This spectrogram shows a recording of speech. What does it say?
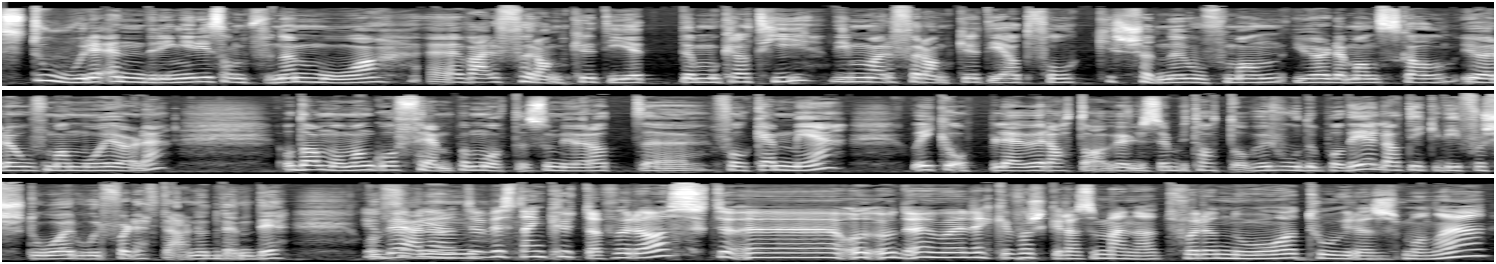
store endringer i samfunnet må eh, være forankret i et demokrati. De må være forankret i at folk skjønner hvorfor man gjør det man skal gjøre, og hvorfor man må gjøre det. Og Da må man gå frem på en måte som gjør at eh, folk er med, og ikke opplever at avgjørelser blir tatt over hodet på dem, eller at ikke de forstår hvorfor dette er nødvendig. Jo, en... Hvis den kutter for raskt, eh, og det er jo en rekke forskere som mener at for å nå togradersmålet,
